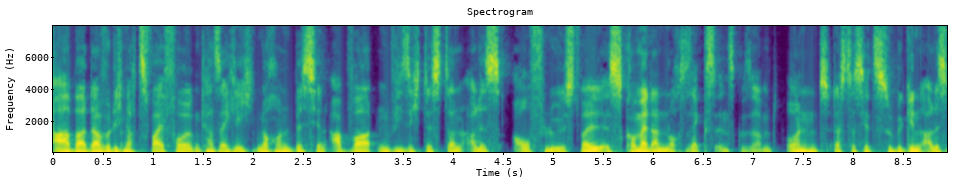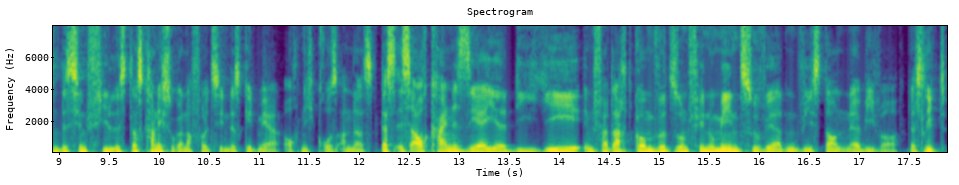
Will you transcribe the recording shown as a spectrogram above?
Aber da würde ich nach zwei Folgen tatsächlich noch ein bisschen abwarten, wie sich das dann alles auflöst, weil es kommen ja dann noch sechs insgesamt. Und dass das jetzt zu Beginn alles ein bisschen viel ist, das kann ich sogar nachvollziehen. Das geht mir auch nicht groß anders. Das ist auch keine Serie, die je in Verdacht kommen wird, so ein Phänomen zu werden, wie es Downton Abbey war. Das liegt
